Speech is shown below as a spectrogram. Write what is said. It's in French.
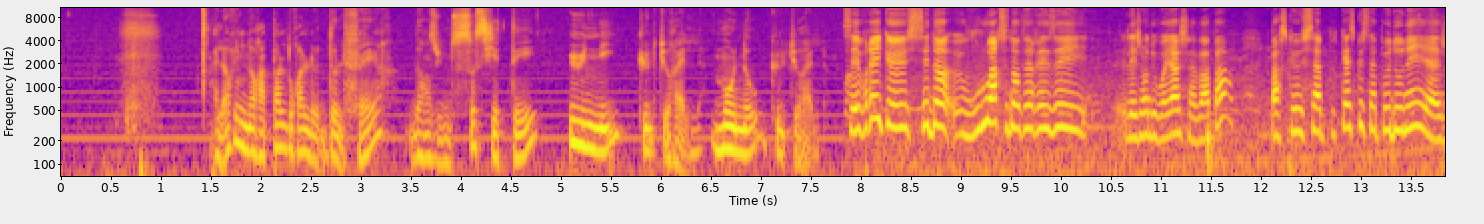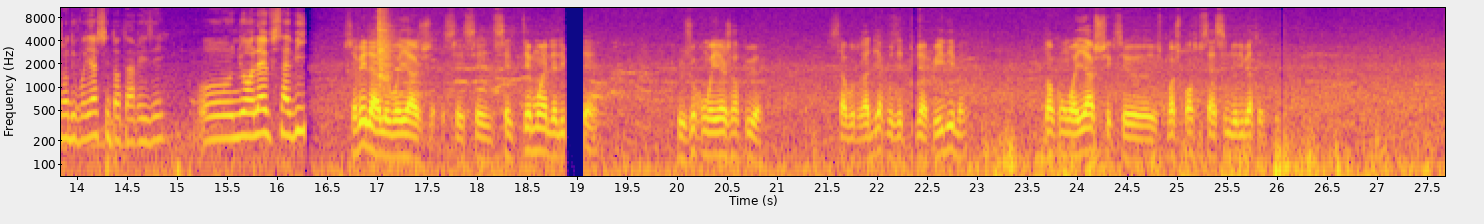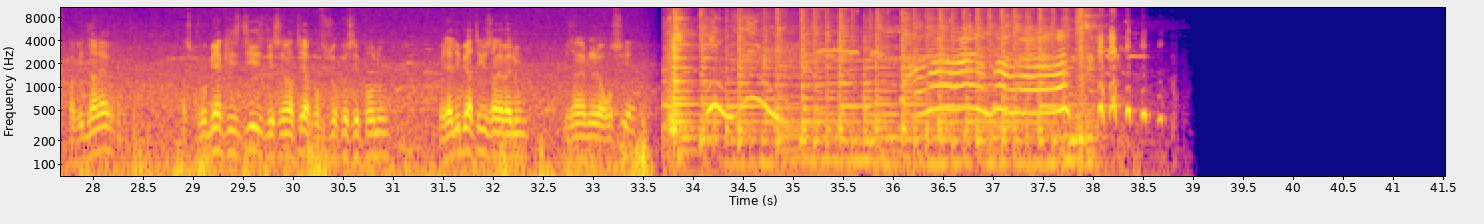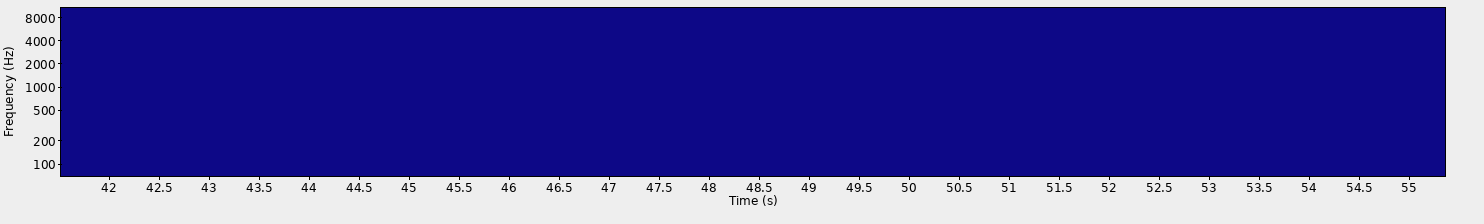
alors il n'aura pas le droit de le faire dans une société uniculturelle, monoculturelle. C'est vrai que vouloir sédentariser les gens du voyage, ça ne va pas. Parce que qu'est-ce que ça peut donner à un gens du voyage sédentarisé On lui enlève sa vie. Vous savez, là, le voyage, c'est le témoin de la liberté. Le jour qu'on ne voyagera plus, hein. ça voudra dire que vous êtes plus un pays libre. Hein. Tant qu'on voyage, c'est que moi je pense que c'est un signe de liberté. Pas qu'ils l'enlèvent. Parce qu'il faut bien qu'ils se disent, des sédentaires pensent toujours que c'est pour nous. Mais la liberté qu'ils enlèvent à nous, ils enlèvent la leur aussi. Hein.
